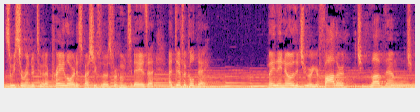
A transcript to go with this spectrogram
So we surrender to it. I pray, Lord, especially for those for whom today is a, a difficult day. May they know that you are your Father, that you love them, that you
